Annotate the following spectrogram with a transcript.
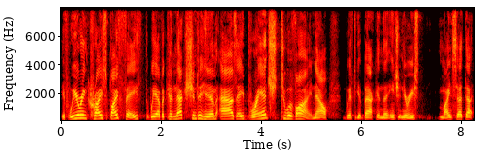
If we are in Christ by faith, we have a connection to him as a branch to a vine. Now, we have to get back in the ancient Near East mindset that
